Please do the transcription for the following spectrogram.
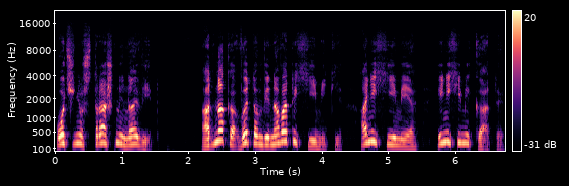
очень уж страшны на вид. Однако в этом виноваты химики, а не химия и не химикаты.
